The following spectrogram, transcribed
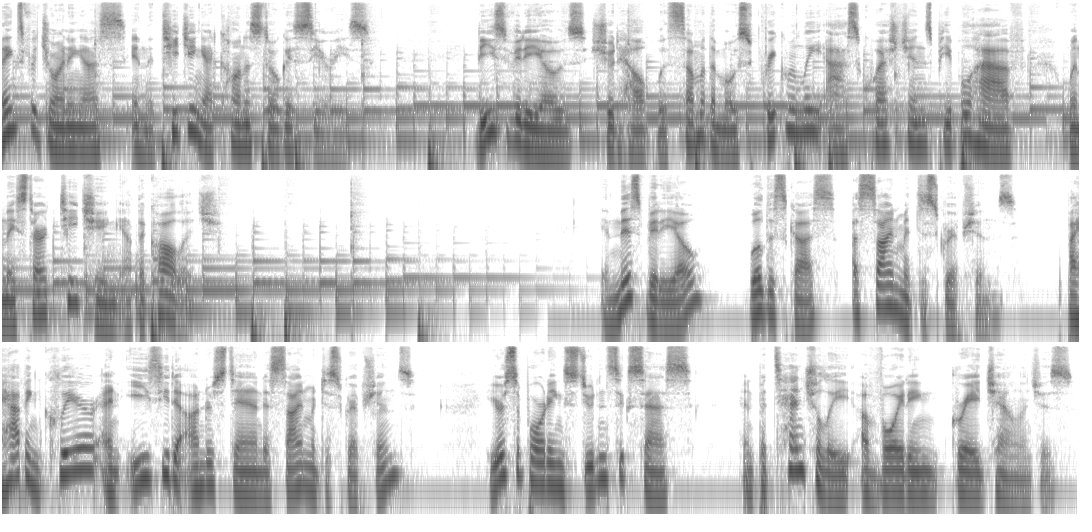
Thanks for joining us in the Teaching at Conestoga series. These videos should help with some of the most frequently asked questions people have when they start teaching at the college. In this video, we'll discuss assignment descriptions. By having clear and easy to understand assignment descriptions, you're supporting student success and potentially avoiding grade challenges.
